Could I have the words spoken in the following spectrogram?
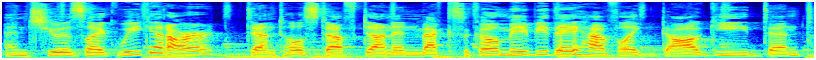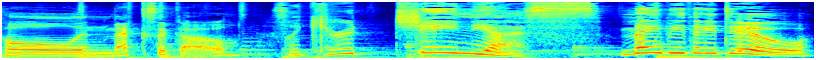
and she was like, "We get our dental stuff done in Mexico. Maybe they have like doggy dental in Mexico." It's like, "You're a genius. Maybe they do."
